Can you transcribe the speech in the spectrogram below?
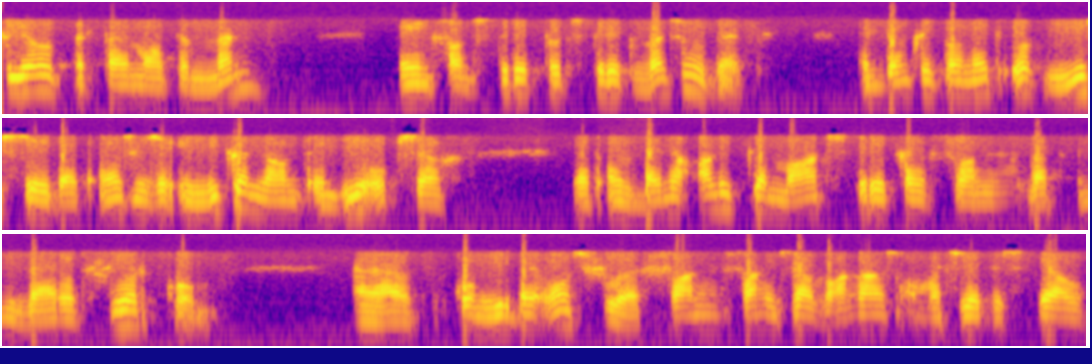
veel, partymal te min en van streek tot streek wissel dit. Ek dink ek wil net ook hier sê dat ons is 'n unieke land in die opsig dat ons byna al die klimaatstreke van wat in die wêreld voorkom uh kom hier by ons voor van van die savannas om dit te stel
